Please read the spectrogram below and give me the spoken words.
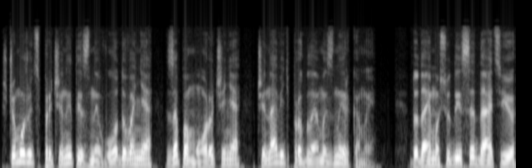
що можуть спричинити зневодування, запоморочення чи навіть проблеми з нирками. Додаймо сюди седацію,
